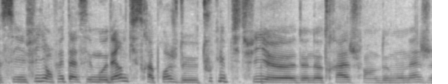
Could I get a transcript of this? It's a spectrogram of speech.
c'est une fille en fait assez moderne qui se rapproche de toutes les petites filles de notre âge enfin de mon âge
